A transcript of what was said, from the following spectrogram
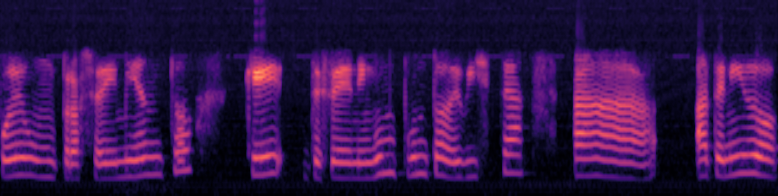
fue un procedimiento que desde ningún punto de vista ha, ha tenido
